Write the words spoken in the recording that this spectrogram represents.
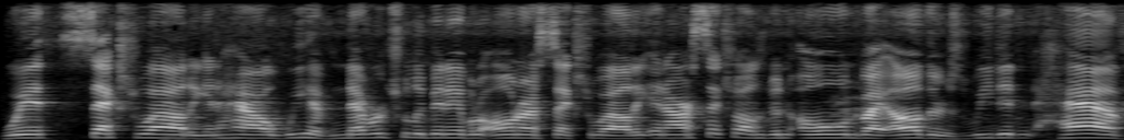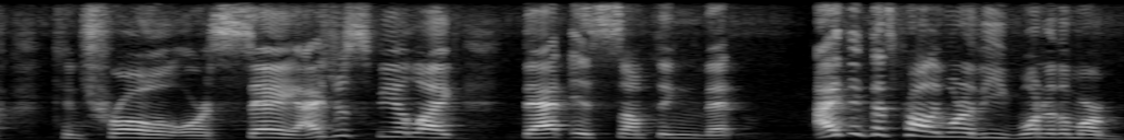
with sexuality and how we have never truly been able to own our sexuality and our sexuality has been owned by others. We didn't have control or say. I just feel like that is something that I think that's probably one of the one of the more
